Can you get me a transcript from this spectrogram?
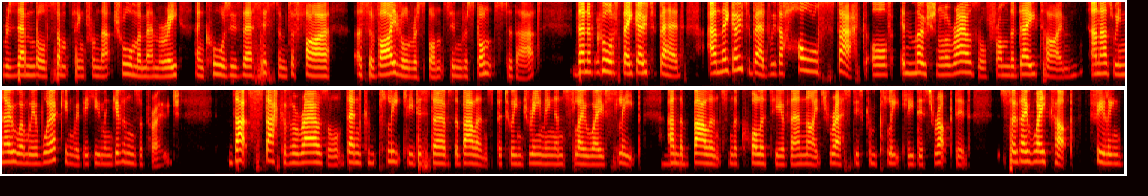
resembles something from that trauma memory and causes their system to fire a survival response in response to that, then of mm. course they go to bed and they go to bed with a whole stack of emotional arousal from the daytime. And as we know, when we're working with the human givens approach, that stack of arousal then completely disturbs the balance between dreaming and slow wave sleep mm-hmm. and the balance and the quality of their night's rest is completely disrupted. So they wake up feeling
